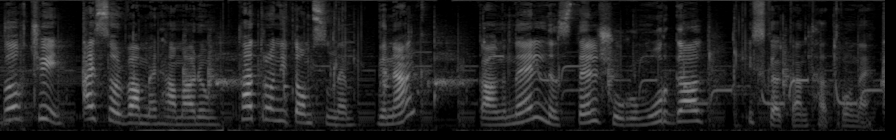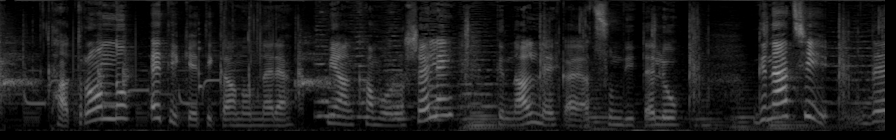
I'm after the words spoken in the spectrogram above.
Ողջույն, այսօրվա մեր համարում թատրոնի տոմսուն եմ։ Գնանք, կանգնել, նստել, շուրումուր գալ, իսկական թատրոն է։ Թատրոնն ու էտիկետի կանոնները։ Մի անգամ որոշել էի գնալ ներկայացում դիտելու։ Գնացի, դե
